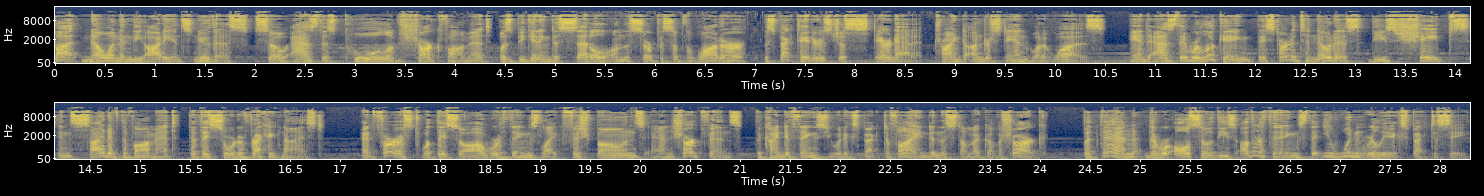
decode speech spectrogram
But no one in the audience knew this, so as this pool of shark vomit was beginning to settle on the surface of the water, the spectators just stared at it, trying to understand what it was. And as they were looking, they started to notice these shapes inside of the vomit that they sort of recognized. At first, what they saw were things like fish bones and shark fins, the kind of things you would expect to find in the stomach of a shark. But then there were also these other things that you wouldn't really expect to see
